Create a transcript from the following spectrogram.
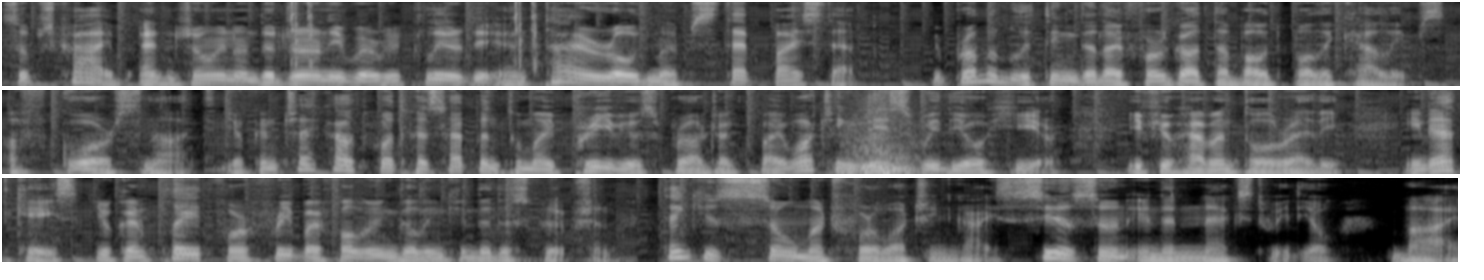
Subscribe and join on the journey where we clear the entire roadmap step by step. You probably think that I forgot about Polycalypse. Of course not. You can check out what has happened to my previous project by watching this video here, if you haven't already. In that case, you can play it for free by following the link in the description. Thank you so much for watching guys. See you soon in the next video. Bye.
